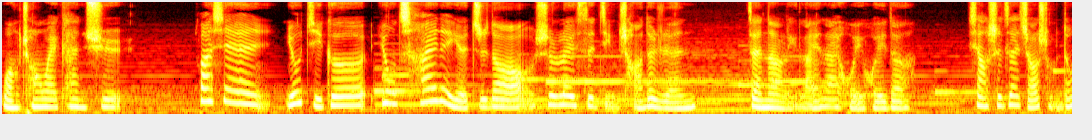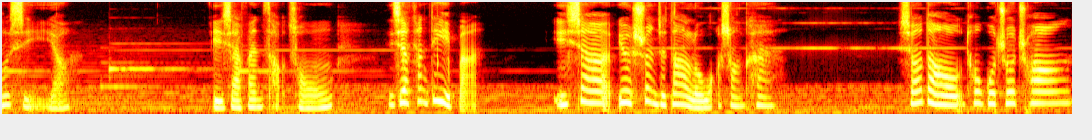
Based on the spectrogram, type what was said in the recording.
往窗外看去，发现有几个用猜的也知道是类似警察的人，在那里来来回回的，像是在找什么东西一样。一下翻草丛，一下看地板，一下又顺着大楼往上看。小岛透过车窗，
